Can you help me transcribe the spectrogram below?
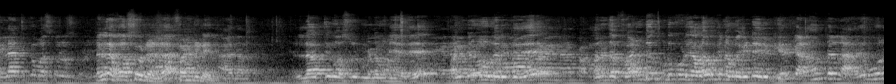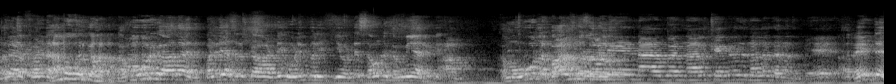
எல்லாத்துக்கும் வசூல் இல்லை வசூல் இல்லை ஃபண்டு எல்லாத்துக்கும் வசூல் பண்ண முடியாது. ஃபண்டுன்னு ஒன்று இருக்குது. அந்த ஃபண்டு கொடுக்கக்கூடிய அளவுக்கு நம்ம கிட்ட இருக்கு. அந்த ஃபண்ட் நம்ம ஊருக்காக தான். நம்ம ஊருக்காக தான் இது. பள்ளியாசலுக்காக வேண்டி ஒளிபெருக்கி வந்து சவுண்ட் கம்மியா இருக்கு. ஆமா. நம்ம ஊர்ல நாலு நாலு கேட்கறது நல்லது தானே ரைட்டு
